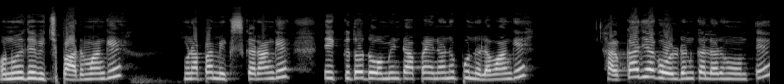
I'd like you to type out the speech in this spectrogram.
ਉਹਨੂੰ ਇਹਦੇ ਵਿੱਚ ਪਾ ਦੇਵਾਂਗੇ। ਹੁਣ ਆਪਾਂ ਮਿਕਸ ਕਰਾਂਗੇ ਤੇ 1 ਤੋਂ 2 ਮਿੰਟ ਆਪਾਂ ਇਹਨਾਂ ਨੂੰ ਭੁੰਨ ਲਵਾਂਗੇ। ਹਲਕਾ ਜਿਹਾ 골ਡਨ ਕਲਰ ਹੋਣ ਤੇ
